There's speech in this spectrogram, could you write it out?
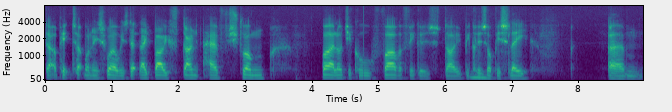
that I picked up on as well is that they both don't have strong biological father figures, though, because obviously um,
